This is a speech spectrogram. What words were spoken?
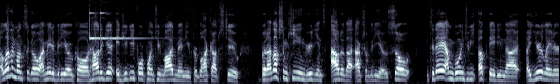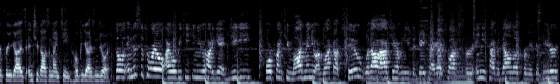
11 months ago, I made a video called How to Get a Jiggy 4.2 Mod Menu for Black Ops 2, but I left some key ingredients out of that actual video, so today I'm going to be updating that a year later for you guys in 2019. Hope you guys enjoy. So in this tutorial, I will be teaching you how to get Jiggy 4.2 Mod Menu on Black Ops 2 without actually having to use a JTAG Xbox or any type of download from your computer.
